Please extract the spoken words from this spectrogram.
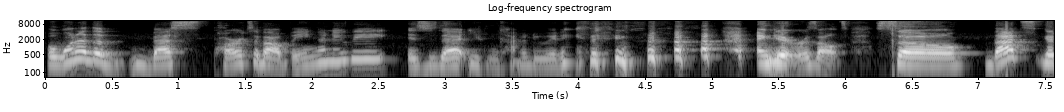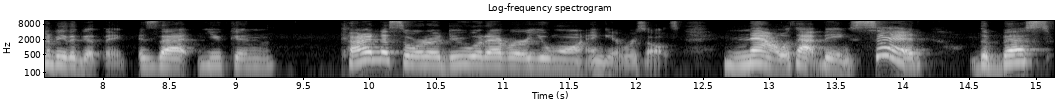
but one of the best parts about being a newbie is that you can kind of do anything and get results so that's going to be the good thing is that you can kind of sort of do whatever you want and get results. Now with that being said the best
